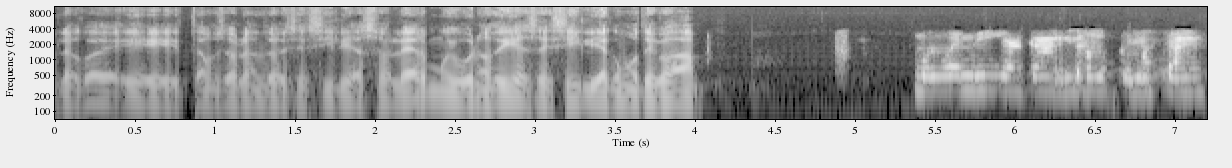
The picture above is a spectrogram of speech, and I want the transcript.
Eh, estamos hablando de Cecilia Soler. Muy buenos días, Cecilia, ¿cómo te va? Muy buen día, Carlos, ¿cómo estás?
